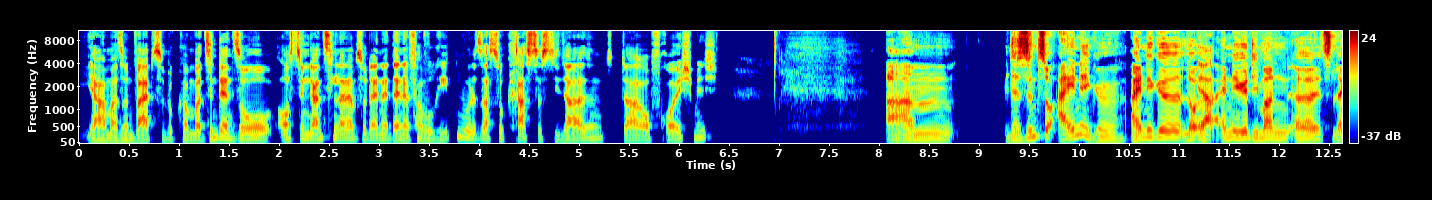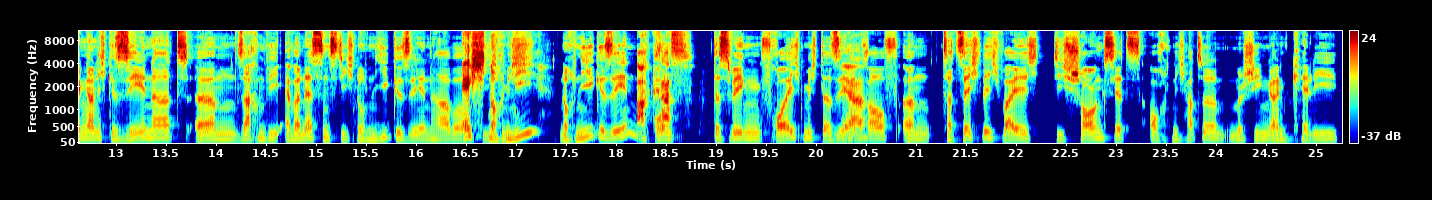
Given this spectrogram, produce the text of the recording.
ja, mal so ein Vibe zu bekommen. Was sind denn so aus dem ganzen Lineup so deine, deine Favoriten, wo du sagst, so krass, dass die da sind, darauf freue ich mich? Ähm, das sind so einige, einige, Leu Ja. einige, die man äh, jetzt länger nicht gesehen hat. Ähm, Sachen wie Evanescence, die ich noch nie gesehen habe. Echt? Noch nie? Noch nie gesehen. Ach, krass. Und deswegen freue ich mich da sehr Ja. drauf. Ähm, tatsächlich, weil ich die Chance jetzt auch nicht hatte. Machine Gun Kelly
